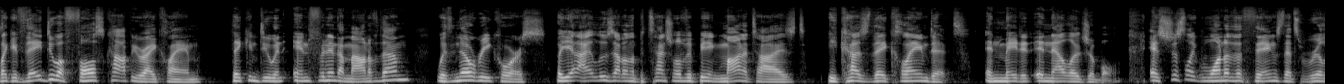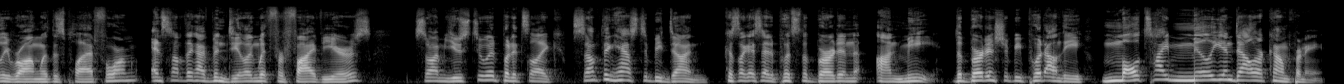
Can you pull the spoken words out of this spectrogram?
Like, if they do a false copyright claim, they can do an infinite amount of them with no recourse, but yet I lose out on the potential of it being monetized because they claimed it and made it ineligible. It's just like one of the things that's really wrong with this platform and something I've been dealing with for five years. So I'm used to it, but it's like something has to be done. Because, like I said, it puts the burden on me. The burden should be put on the multi million dollar company,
